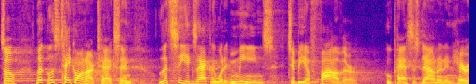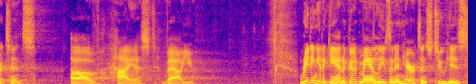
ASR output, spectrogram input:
So let, us take on our text and let's see exactly what it means to be a father who passes down an inheritance of highest value. Reading it again, a good man leaves an inheritance to his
